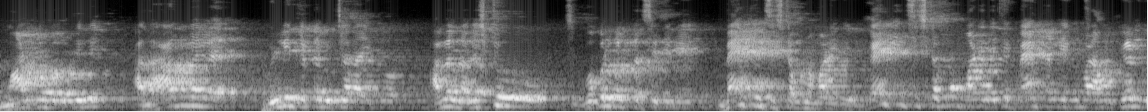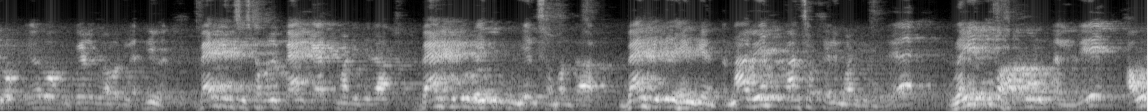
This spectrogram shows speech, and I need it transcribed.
ಮಾಡ್ಕೊಂಡು ಹೋಗ್ತೀವಿ. ಅದಾದ್ಮೇಲೆ ಬಿಲ್ಡಿಂಗ್ ಕಟ್ಟೋ ವಿಚಾರ ಆಯಿತು. ಆಮೇಲೆ ನಾವೆಷ್ಟು ಗೊಬ್ಬರಗಳು ತರಿಸಿದ್ದೀವಿ ಬ್ಯಾಂಕಿಂಗ್ ಸಿಸ್ಟಮ್ನ ಮಾಡಿದ್ದೀವಿ. ಬ್ಯಾಂಕಿಂಗ್ ಸಿಸ್ಟಮ್ ಮಾಡಿದ್ದಕ್ಕೆ ಬ್ಯಾಂಕ್ ಅಲ್ಲಿ ಮಾಡಿ, ಅವ್ರು ಕೇಳಿದ್ರು, ಯಾರೋ ಒಬ್ರು ಕೇಳಿದ್ರು ಅವಾಗಲೇ, ನೀವೇ. ಬ್ಯಾಂಕಿಂಗ್ ಸಿಸ್ಟಮಲ್ಲಿ ಬ್ಯಾಂಕ್ ಯಾಕೆ ಮಾಡಿದ್ದೀರಾ? ಬ್ಯಾಂಕಿಗೂ ರೈತರಿಗೂ ಏನು ಸಂಬಂಧ? ಬ್ಯಾಂಕ್ ಇದ್ರೆ ಹೆಂಗೆ ಅಂತ. ನಾವೇನು ಕಾನ್ಸೆಪ್ಟಲ್ಲಿ ಮಾಡಿದ್ದೀವಿ ಅಂದರೆ ರೈತರ ಅಕೌಂಟಲ್ಲಿ ಅವರ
